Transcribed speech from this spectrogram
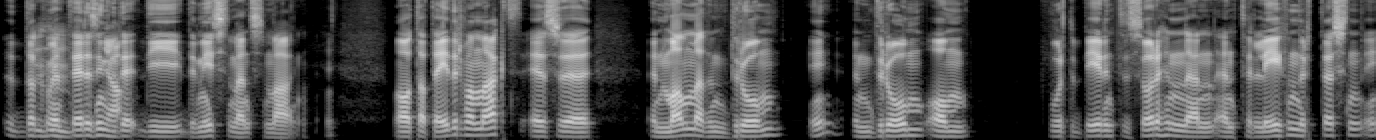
documentaires Mhm, ja. die, die de meeste mensen maken. hè. Maar wat dat hij ervan maakt, is eh, een man met een droom. hè. Een droom om voor de beren te zorgen en, en te leven ertussen. hè.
